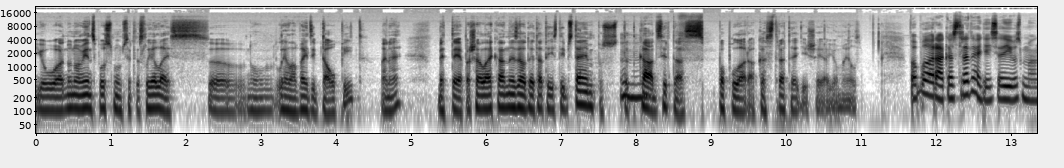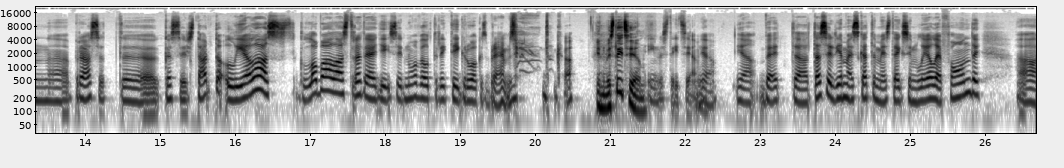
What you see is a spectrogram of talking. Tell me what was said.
Jo nu, no vienas puses mums ir tas lielais, nu, lielā vajadzība taupīt, vai ne? bet tajā pašā laikā nezaudēt attīstības tempus. Tad mm -hmm. kādas ir tās populārākās stratēģijas šajā jomā? Populārākās stratēģijas, ja jūs man uh, prasat, uh, kas ir starta, lielās globālās stratēģijas, ir novilkt rīktīgi rokas bremzi. Investīcijām? Investīcijām, jā. jā. Bet uh, tas ir, ja mēs skatāmies, teiksim, lielie fondi, uh,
